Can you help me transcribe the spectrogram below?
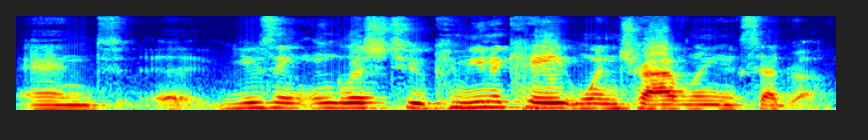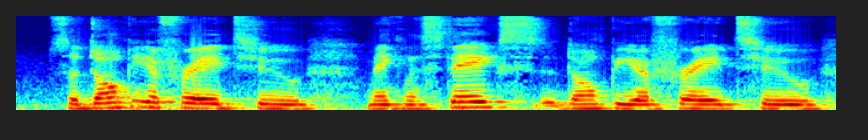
and uh, using English to communicate when traveling, etc. So don't be afraid to make mistakes. Don't be afraid to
